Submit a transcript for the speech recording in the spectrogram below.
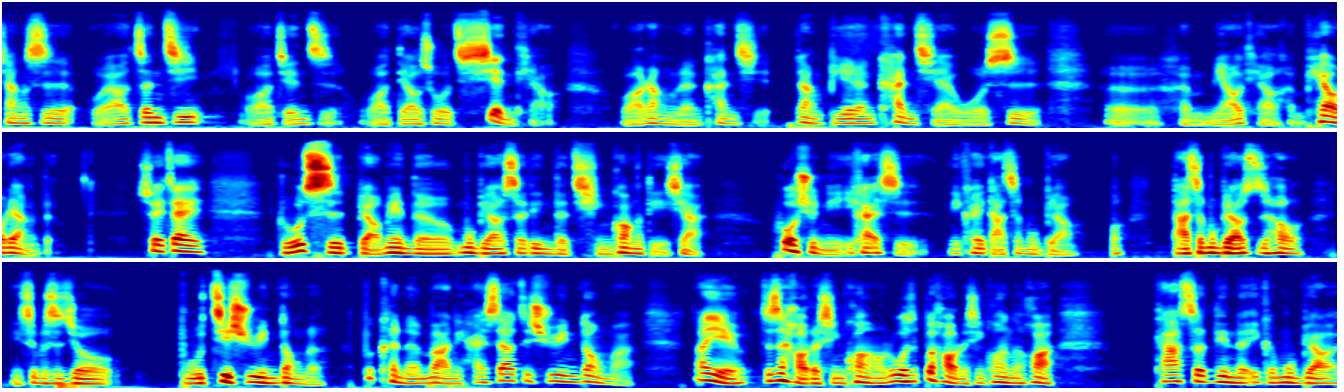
像是我要增肌，我要减脂，我要雕塑线条，我要让人看起，让别人看起来我是呃很苗条、很漂亮的。所以在如此表面的目标设定的情况底下，或许你一开始你可以达成目标，达成目标之后，你是不是就不继续运动了？不可能吧？你还是要继续运动嘛。那也这是好的情况哦。如果是不好的情况的话，他设定了一个目标。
